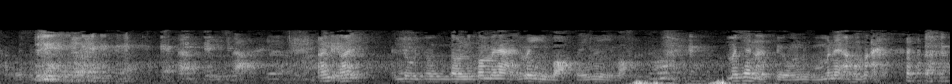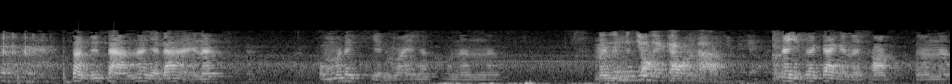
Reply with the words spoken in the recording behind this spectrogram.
ครับอันนี้ดูตรงนี้ก็ไม่ได้ ไม่มีบอกนี้ไม่มีบอก ไม่ใช่หนังสือผมไม่ได้เอามาสันติสามน่าจะได้นะผมไม่ได้เขียนไว้ครับเท่านั้นนะมันมีสองข้อนะครับน่าอยู่ใกล้ๆกันนะชอนนั้นนะ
